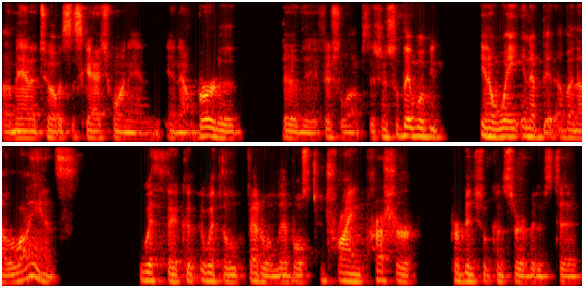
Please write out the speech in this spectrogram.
uh, Manitoba, Saskatchewan, and in Alberta, they're the official opposition. So they will be in a way in a bit of an alliance with the with the federal Liberals to try and pressure provincial Conservatives to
